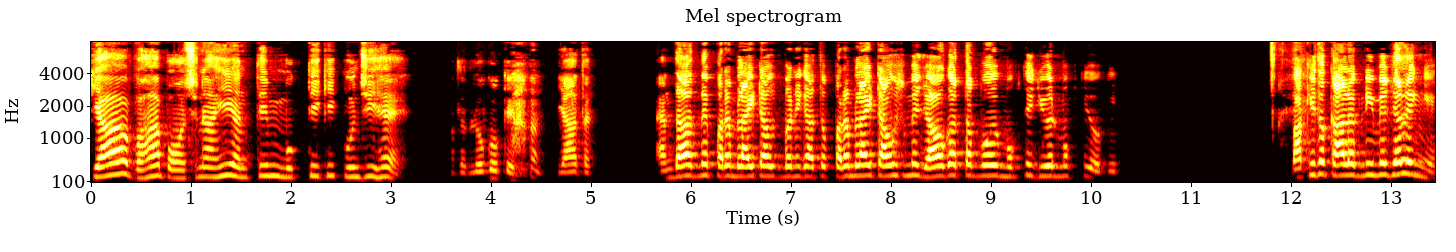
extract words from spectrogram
क्या वहाँ पहुँचना ही अंतिम मुक्ति की कुंजी है मतलब लोगों के यहाँ तक। अहमदाबाद में परम लाइट हाउस बनेगा तो परम लाइट हाउस में जाओगा तब वो मुक्ति जीवन मुक्ति होगी। बाकी तो काल अग्नि में जलेंगे।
